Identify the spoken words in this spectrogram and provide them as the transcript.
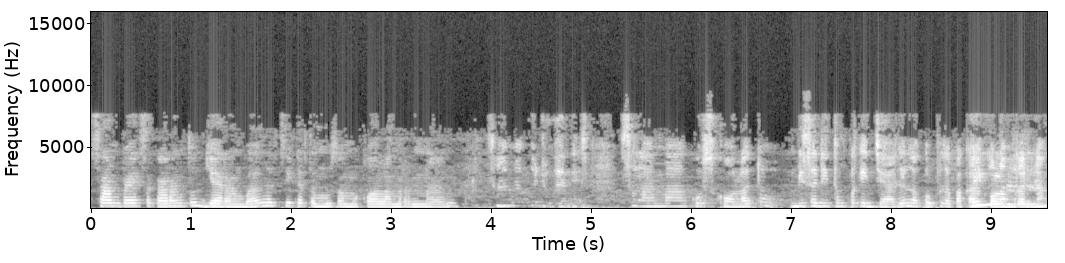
sampai sekarang tuh jarang banget sih ketemu sama kolam renang. Sama aku juga nih selama aku sekolah tuh bisa dihitung pakai jari lah aku berapa kali Kayaknya kolam renang.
